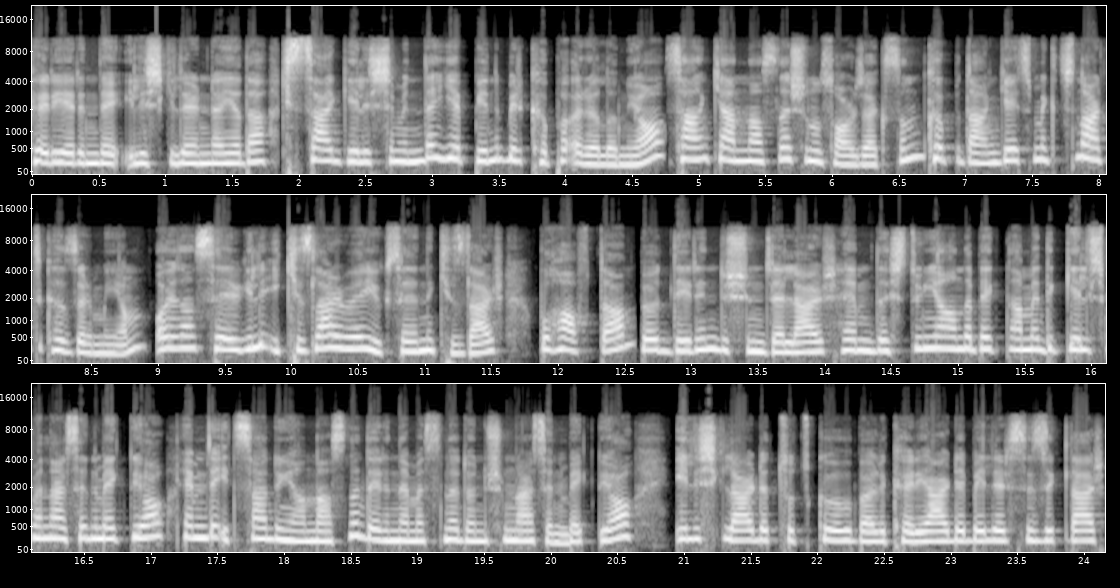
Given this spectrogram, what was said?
Kariyerinde, ilişkilerinde ya da kişisel gelişiminde yepyeni bir kapı aralanıyor. Sen kendine aslında şunu soracaksın. Kapıdan geçmek için artık hazır mıyım? O yüzden sevgili ikizler ve yükselen ikizler bu hafta böyle derin düşünceler hem dış dünyanda beklenmedik gelişmeler seni bekliyor hem de içsel dünyanda aslında derinlemesine dönüşümler seni bekliyor. İlişkilerde tutku, böyle kariyerde belirsizlikler,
